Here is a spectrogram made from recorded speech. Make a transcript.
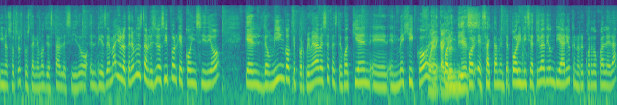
y nosotros pues tenemos ya establecido el 10 de mayo. Lo tenemos establecido así porque coincidió que el domingo, que por primera vez se festejó aquí en, en, México, Fue, eh, cayó por, en 10. Por, exactamente, por iniciativa de un diario, que no recuerdo cuál era,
